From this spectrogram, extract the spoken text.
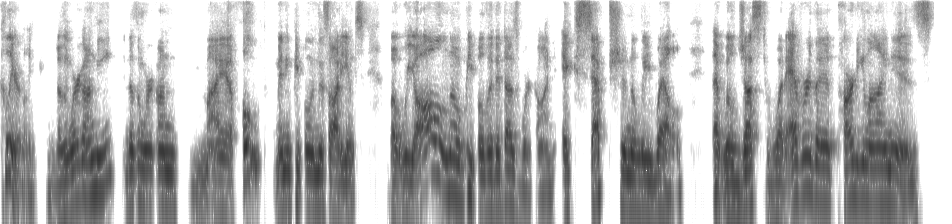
Clearly, it doesn't work on me. It doesn't work on my uh, hope, many people in this audience, but we all know people that it does work on exceptionally well. That will just, whatever the party line is,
